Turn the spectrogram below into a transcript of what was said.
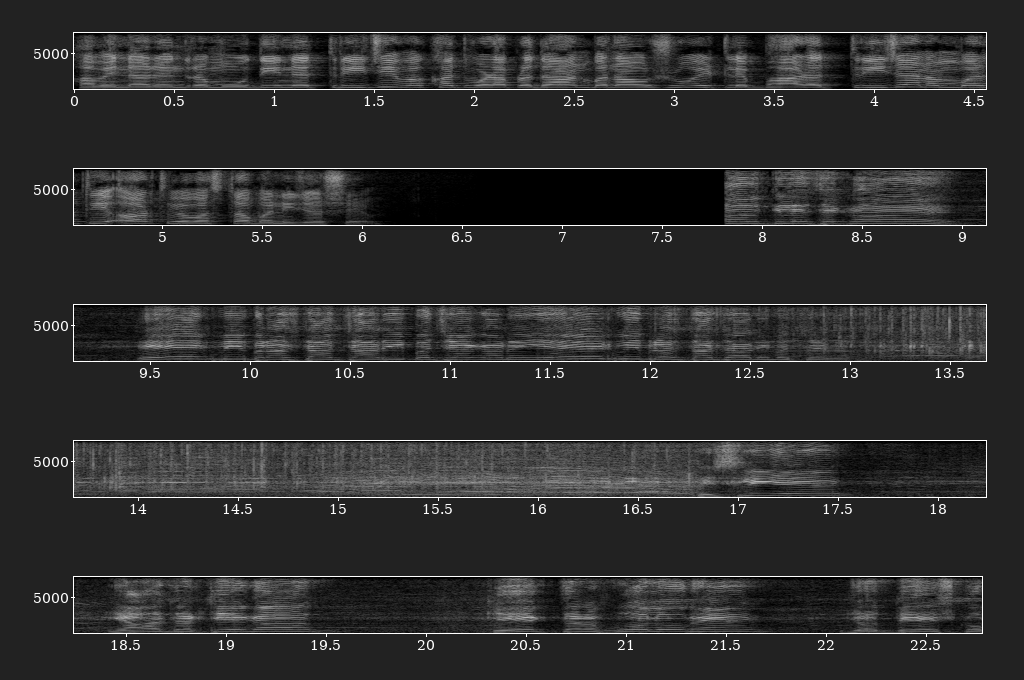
હવે નરેન્દ્ર મોદીને ત્રીજી વખત વડાપ્રધાન બનાવશું એટલે ભારત ત્રીજા નંબરથી અર્થવ્યવસ્થા બની જશે. लाल किले से कहा है। एक भी भ्रष्टाचारी बचेगा नहीं, एक भी भ्रष्टाचारी बचेगा नहीं। इसलिए याद रखिएगा कि एक तरफ़ वो लोग हैं जो देश को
